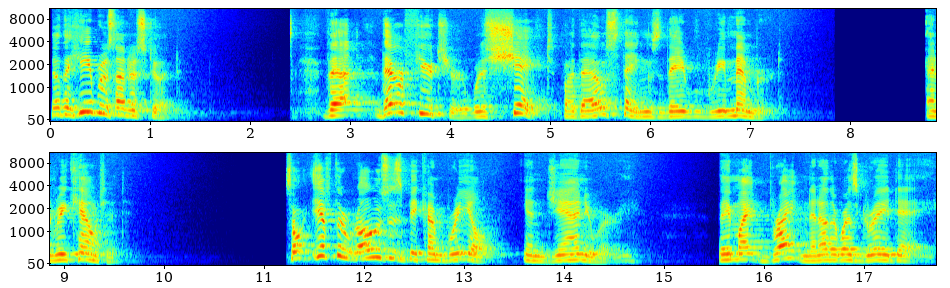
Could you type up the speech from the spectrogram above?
Now, the Hebrews understood that their future was shaped by those things they remembered and recounted. So, if the roses become real in January, they might brighten an otherwise gray day.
